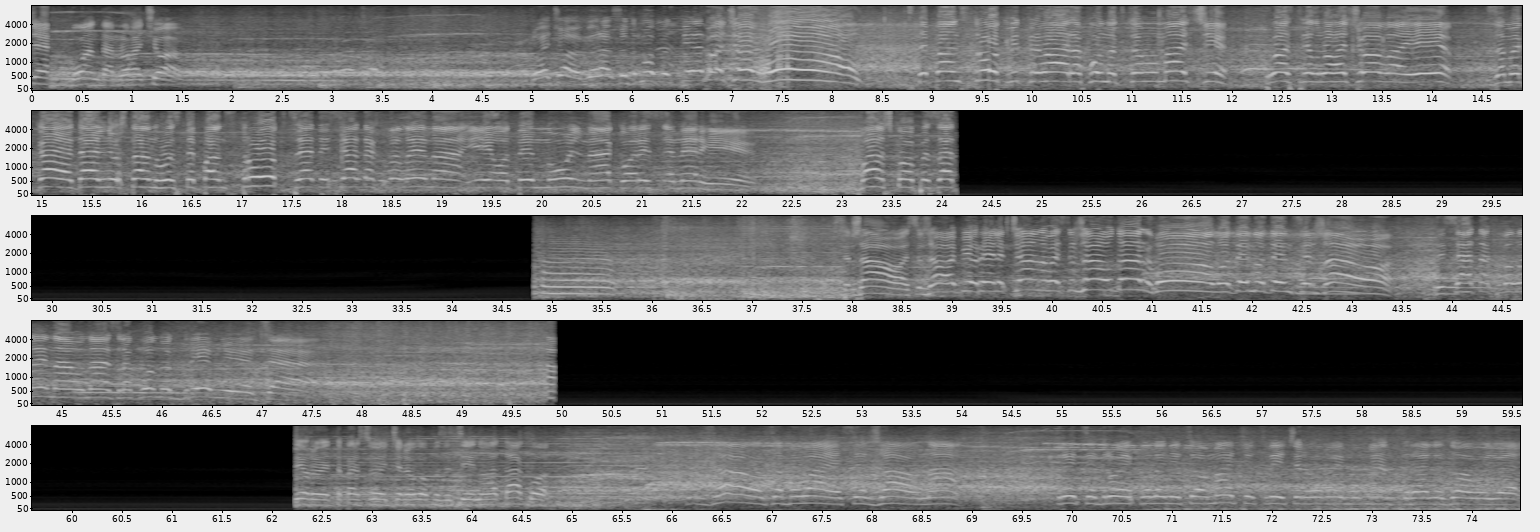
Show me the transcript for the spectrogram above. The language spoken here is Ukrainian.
ближче. Бондар, Рогачов. Рогачов вибирав шутерму, поспіє Рогачов. Гол! Степан Струк відкриває рахунок в цьому матчі. Простріл Рогачова і замикає дальню штангу Степан Струк. Це 10-та хвилина і 1-0 на користь енергії. Важко описати. Сержао, Сержао б'є Легчанова, Сержао удар, гол, 1-1 Сержао. Десята хвилина у нас рахунок зрівнюється. Тепер свою чергову позиційну атаку. Сержао забиває Сержао на 32-й хвилині цього матчу. Свій черговий момент реалізовує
